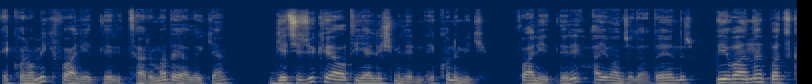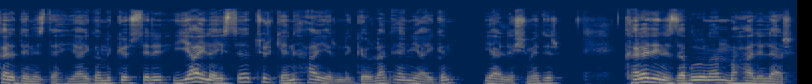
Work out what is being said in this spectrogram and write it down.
ekonomik faaliyetleri tarıma dayalıken geçici köy altı yerleşmelerin ekonomik faaliyetleri hayvancılığa dayanır. Divanlar Batı Karadeniz'de yaygınlık gösterir. Yayla ise Türkiye'nin her yerinde görülen en yaygın yerleşmedir. Karadeniz'de bulunan mahalleler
